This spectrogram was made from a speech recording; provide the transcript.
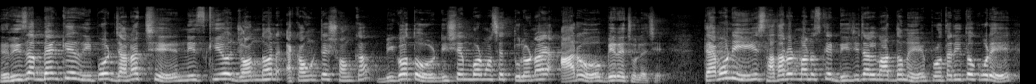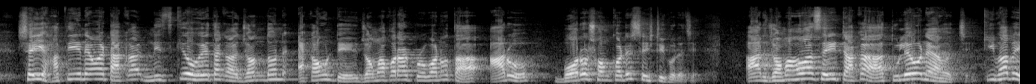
রিজার্ভ ব্যাংকের রিপোর্ট জানাচ্ছে, নিষ্ক্রিয় জনধন অ্যাকাউন্টের সংখ্যা বিগত ডিসেম্বর মাসের তুলনায় আরও বেড়ে চলেছে। তেমনই সাধারণ মানুষকে ডিজিটাল মাধ্যমে প্রতারিত করে সেই হাতিয়ে নেওয়া টাকা নিষ্ক্রিয় হয়ে থাকা জনধন অ্যাকাউন্টে জমা করার প্রবণতা আরও বড় সংকটের সৃষ্টি করেছে। আর জমা হওয়া সেই টাকা তুলেও নেওয়া হচ্ছে। কীভাবে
